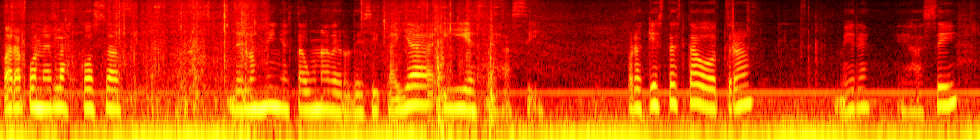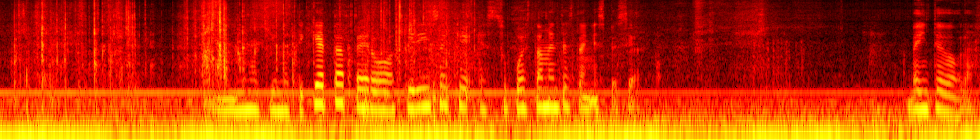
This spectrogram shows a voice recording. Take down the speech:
para poner las cosas de los niños. Está una verdecita ya y esta es así. Por aquí está esta otra miren es así. No tiene etiqueta pero aquí dice que es, supuestamente está en especial. 20 dólares.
